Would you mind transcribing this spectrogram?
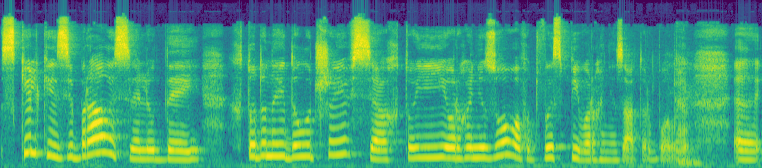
скільки зібралося людей, хто до неї долучився, хто її організовував? От ви співорганізатор були. Е,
